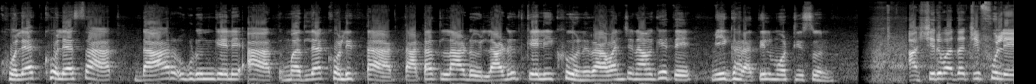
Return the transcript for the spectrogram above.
खोल्यात खोल्या सात दार उघडून गेले आत मधल्या खोलीत ताट ताटात लाडू लाडूत केली खून रावांचे नाव घेते मी घरातील मोठी सून. आशीर्वादाची फुले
